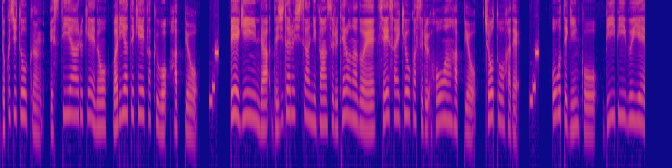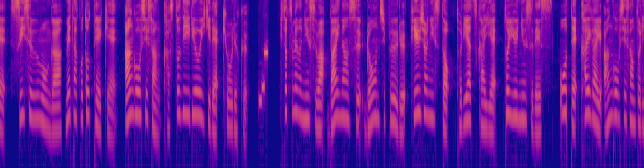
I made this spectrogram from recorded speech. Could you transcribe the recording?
独自トークン STRK の割当計画を発表。米議員らデジタル資産に関するテロなどへ制裁強化する法案発表、超党派で。大手銀行 BBVA スイス部門がメタコと提携、暗号資産カストディ領域で協力。一つ目のニュースは、バイナンスローンチプールフュージョニスト取扱いへというニュースです。大手海外暗号資産取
